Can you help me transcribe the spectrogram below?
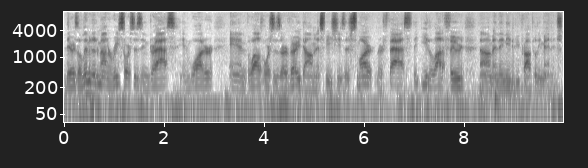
There is a limited amount of resources in grass, and water, and the wild horses are a very dominant species. They're smart, they're fast, they eat a lot of food, um, and they need to be properly managed.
